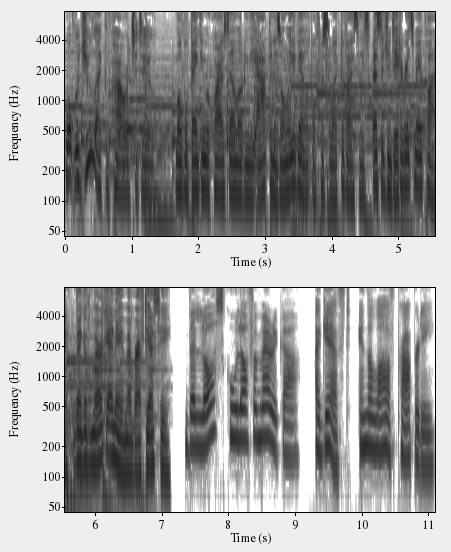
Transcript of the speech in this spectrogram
What would you like the power to do? Mobile banking requires downloading the app and is only available for select devices. Message and data rates may apply. Bank of America and a member FDIC. The Law School of America. A gift, in the law of property,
